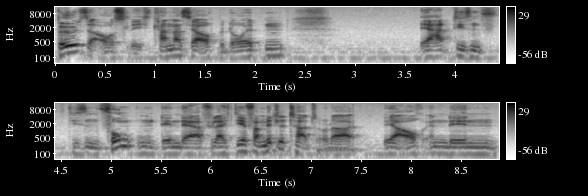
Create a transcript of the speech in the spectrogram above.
böse auslegt, kann das ja auch bedeuten, er hat diesen, diesen Funken, den der vielleicht dir vermittelt hat oder ja auch in den.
